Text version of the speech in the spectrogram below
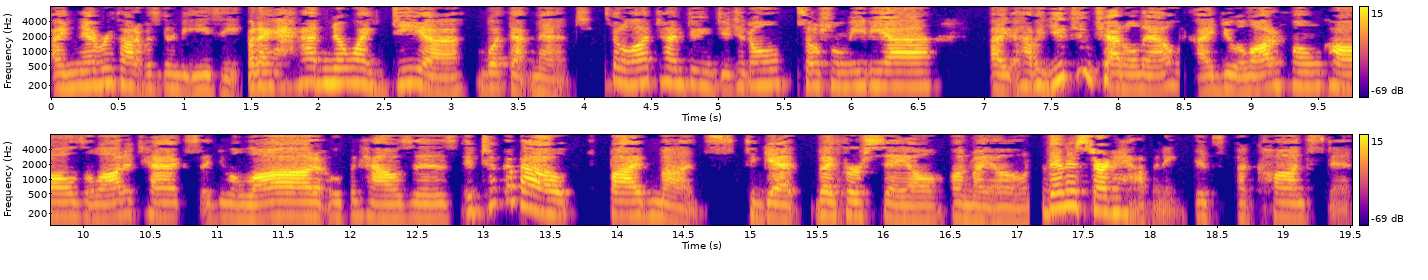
I never thought it was going to be easy, but I had no idea what that meant. I spent a lot of time doing digital, social media, I have a YouTube channel now. I do a lot of phone calls, a lot of texts. I do a lot of open houses. It took about five months to get my first sale on my own. Then it started happening. It's a constant.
